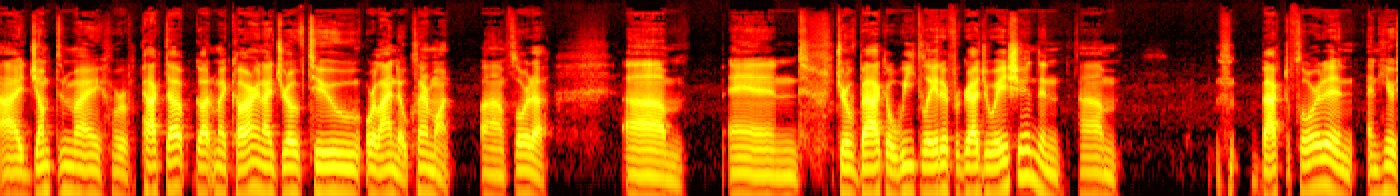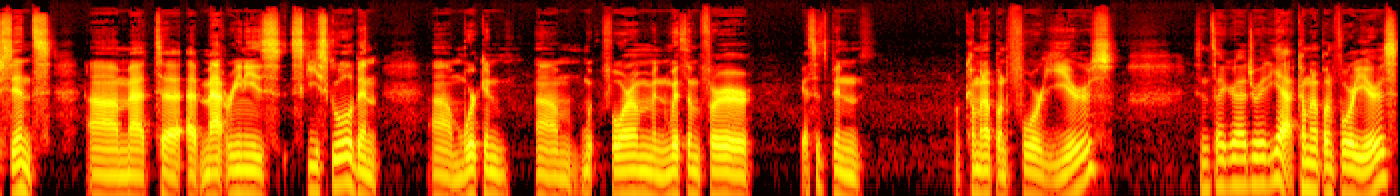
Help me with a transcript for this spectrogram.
I jumped in my or packed up, got in my car, and I drove to Orlando, Clermont, uh, Florida, um, and drove back a week later for graduation, and um, back to Florida, and, and here since um, at uh, at Matt Rini's ski school. I've been um, working um, for him and with him for I guess it's been we're coming up on four years since I graduated. Yeah, coming up on four years.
